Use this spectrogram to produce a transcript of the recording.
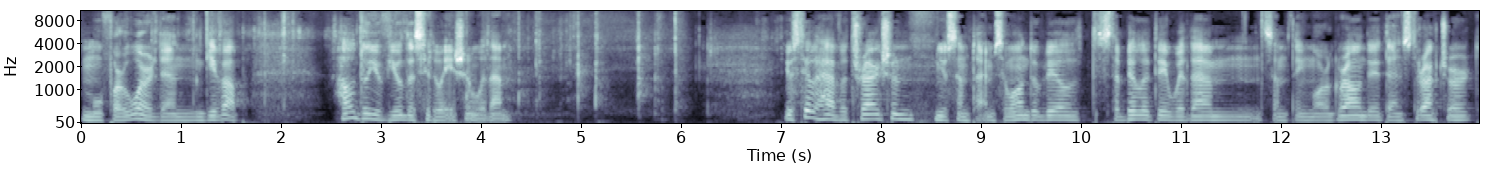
move forward and give up. How do you view the situation with them? You still have attraction, you sometimes want to build stability with them, something more grounded and structured,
